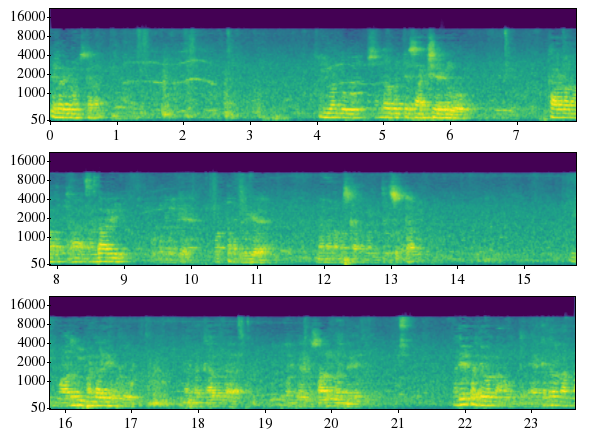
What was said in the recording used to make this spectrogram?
ಎಲ್ಲರಿಗೂ ನಮಸ್ಕಾರ ಈ ಒಂದು ಸಂದರ್ಭಕ್ಕೆ ಸಾಕ್ಷಿಯಾಗಲು ಕಾರಣವಾದಂತಹ ಭಂಡಾರಿ ಕುಟುಂಬಕ್ಕೆ ಮೊಟ್ಟ ಮೊದಲಿಗೆ ನನ್ನ ನಮಸ್ಕಾರಗಳನ್ನು ತಿಳಿಸುತ್ತಾ ಈ ಮಾಧವಿ ಭಂಡಾರಿ ಅವರು ನನ್ನ ಕಾಲದ ಒಂದೆರಡು ಸಾಲುಗಳನ್ನು ಹೇಳಿದರು. ಅದೇ ಪದ್ಯವನ್ನು ನಾನು ಓದ್ತೇನೆ ಯಾಕಂದರೆ ನನ್ನ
